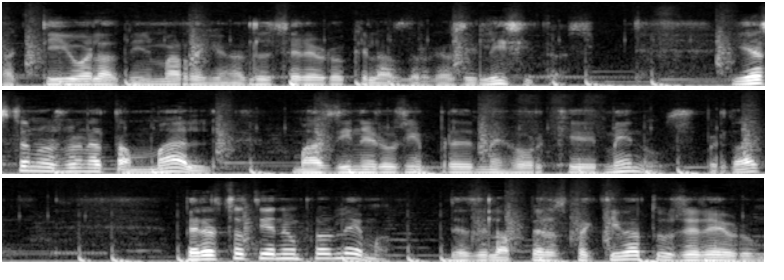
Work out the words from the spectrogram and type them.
activa las mismas regiones del cerebro que las drogas ilícitas. Y esto no suena tan mal, más dinero siempre es mejor que menos, ¿verdad? Pero esto tiene un problema. Desde la perspectiva de tu cerebro,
